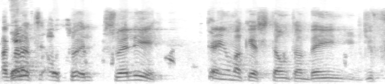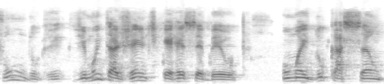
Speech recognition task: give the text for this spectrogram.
Agora, Sueli, tem uma questão também de fundo de muita gente que recebeu uma educação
